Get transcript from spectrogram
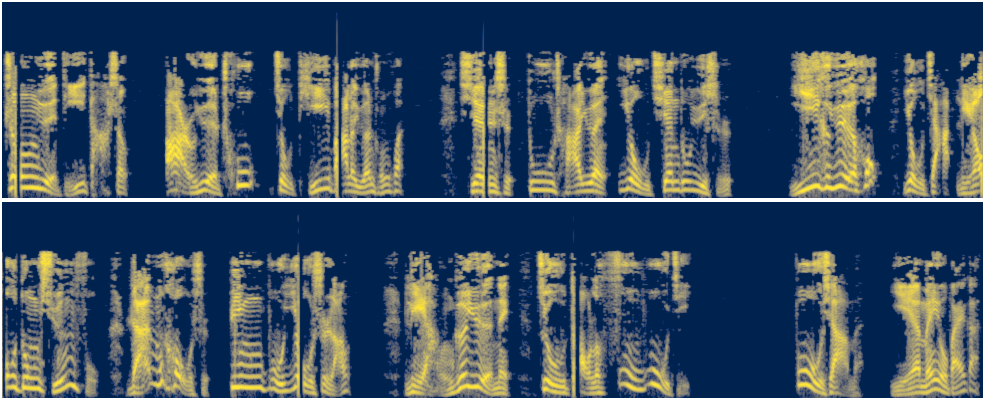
正月底打胜，二月初就提拔了袁崇焕，先是督察院右迁都御史，一个月后又加辽东巡抚，然后是兵部右侍郎，两个月内就到了副部级。部下们也没有白干，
